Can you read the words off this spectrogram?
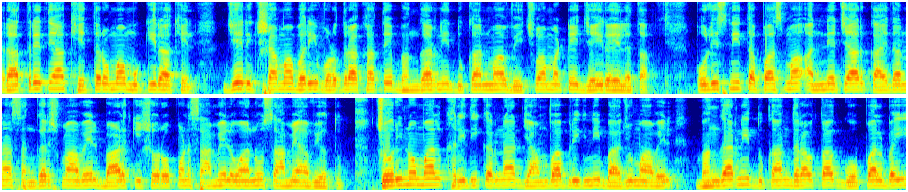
રાત્રે ત્યાં ખેતરોમાં મૂકી રાખેલ, જે રિક્ષામાં ભરી વડોદરા ખાતે ભંગારની દુકાનમાં વેચવા માટે જઈ રહેલ હતા. પોલીસની તપાસમાં અન્ય ચાર કાયદાના સંઘર્ષમાં આવેલ બાળ કિશોરો પણ સામેલ હોવાનું સામે આવ્યું હતું. ચોરીનો માલ ખરીદી કરનાર જામવા બ્રિજની બાજુમાં આવેલ ભંગારની દુકાન ધરાવતા ગોપાલભાઈ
